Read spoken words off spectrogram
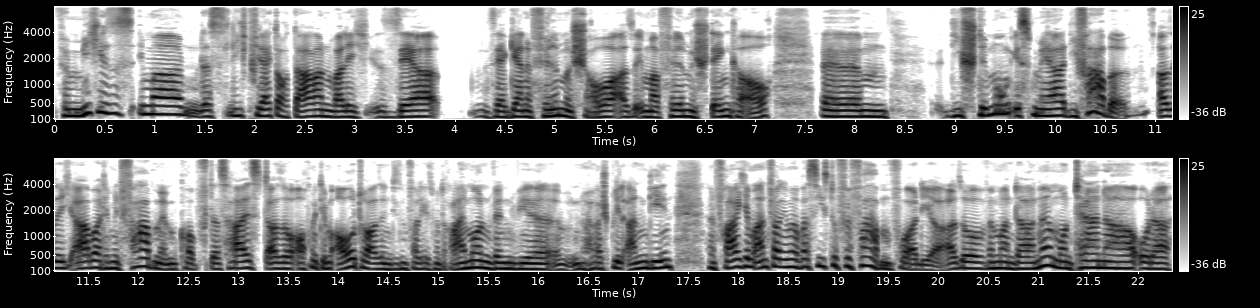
für mich ist es immer, das liegt vielleicht auch daran, weil ich sehr sehr gerne Filme schaue, also immer filmisch denke auch. Ähm, die Stimmung ist mehr die Farbe. Also ich arbeite mit Farben im Kopf. Das heißt also auch mit dem Autor, also in diesem Fall jetzt mit Raimon, wenn wir ein Hörspiel angehen, dann frage ich am Anfang immer, was siehst du für Farben vor dir? Also wenn man da, ne, Montana oder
